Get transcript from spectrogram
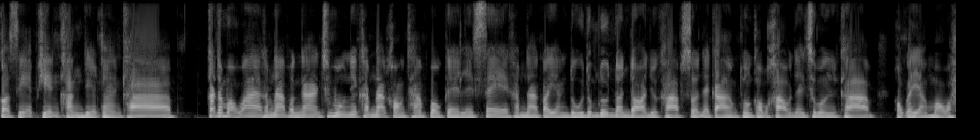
ก็เสียเพียงครั้งเดียวเท่านั้นครับ ก็ต้องบอกว่าคำนาผลงานชั่วโมงนี้คำนาของทางโปรเกเลเซ่คำนาก็ยังดูดุ้มดุ้นดอนดอนๆอยู่ครับ ส่วนในการลงทุนของเขาในชั่วโมงนี้ครับ ผมก็ยังมองว่า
